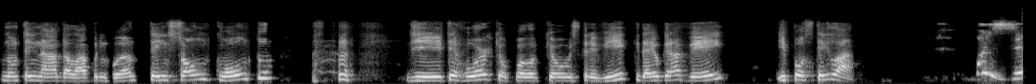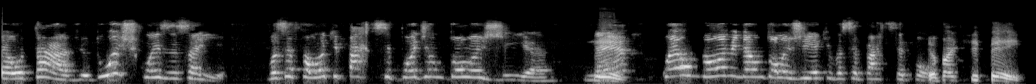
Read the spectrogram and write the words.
não tem nada lá por enquanto. Tem só um conto de terror que eu, que eu escrevi, que daí eu gravei e postei lá. Pois é, Otávio, duas coisas aí. Você falou que participou de antologia, né? Sim. Qual é o nome da antologia que você participou? Eu participei.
